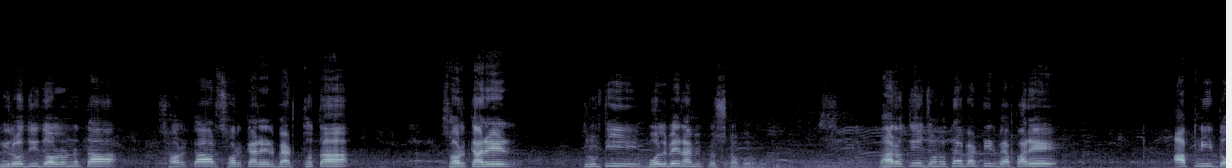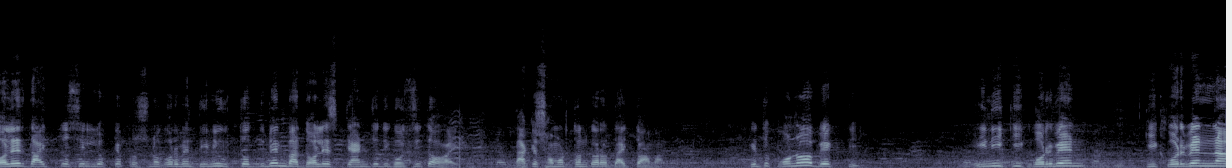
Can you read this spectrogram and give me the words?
বিরোধী দলনেতা, সরকার, সরকারের ব্যর্থতা, সরকারের ত্রুটি বলবেন, আমি প্রশ্ন করব। ভারতীয় জনতা পার্টির ব্যাপারে আপনি দলের দায়িত্বশীল লোককে প্রশ্ন করবেন, তিনি উত্তর দিবেন বা দলের স্ট্যান্ড যদি ঘোষিত হয়, তাকে সমর্থন করার দায়িত্ব আমার। কিন্তু কোনো ব্যক্তি, তিনি কি করবেন কি করবেন না?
